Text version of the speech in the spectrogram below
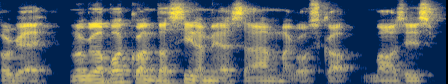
Okei, okay. no on kyllä pakko antaa siinä mielessä M, koska mä oon siis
